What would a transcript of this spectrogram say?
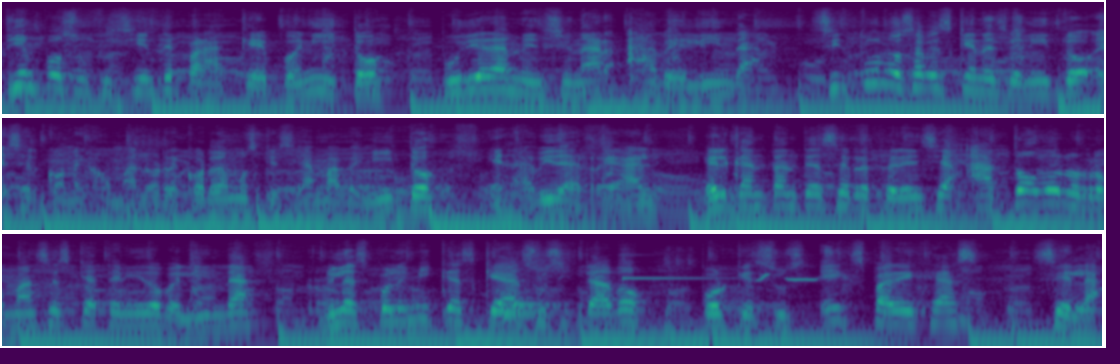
tiempo suficiente para que Benito pudiera mencionar a Belinda. Si tú no sabes quién es Benito, es el conejo malo. Recordemos que se llama Benito en la vida real. El cantante hace referencia a todos los romances que ha tenido Belinda y las polémicas que ha suscitado porque sus exparejas se la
